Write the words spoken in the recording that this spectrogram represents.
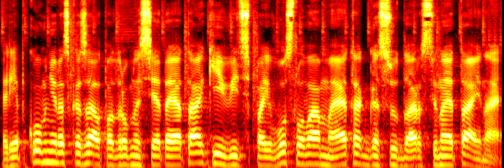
Рябков не рассказал подробности этой атаки, ведь, по его словам, это государственная тайна.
